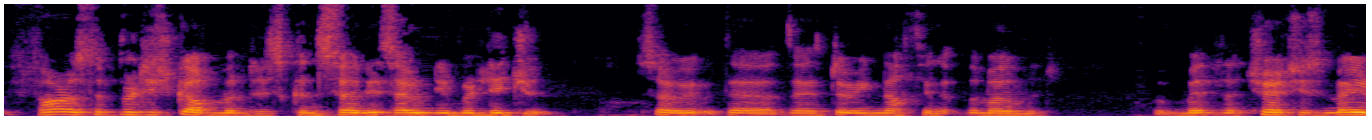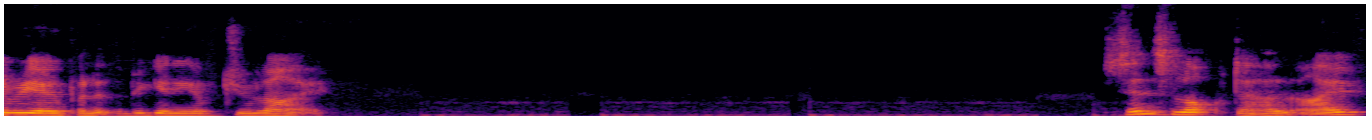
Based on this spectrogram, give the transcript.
as far as the British government is concerned, it's only religion, so they're they're doing nothing at the moment. But the churches may reopen at the beginning of July. Since lockdown, I've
